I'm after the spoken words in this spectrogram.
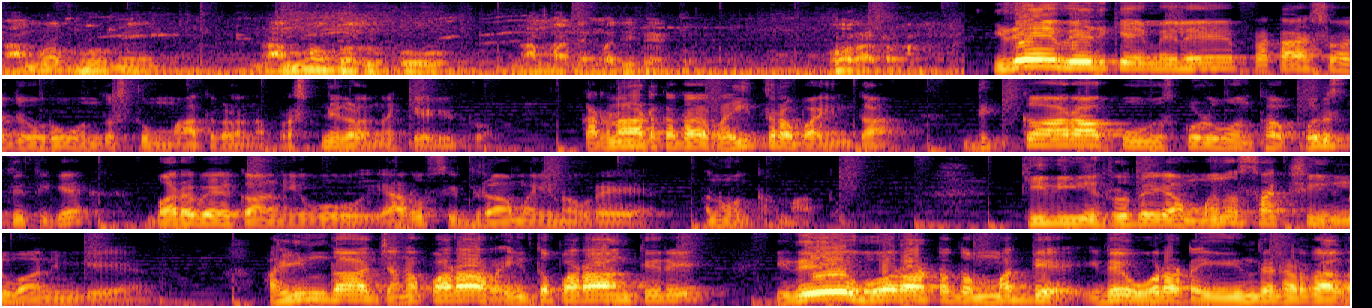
ನಮ್ಮ ಭೂಮಿ, ನಮ್ಮ ಬದುಕು, ನಮ್ಮ ನೆಮ್ಮದಿ ಬೇಕು. ಹೋರಾಟ ಇದೇ ವೇದಿಕೆಯ ಮೇಲೆ ಪ್ರಕಾಶ್ ರಾಜ್ ಅವರು ಒಂದಷ್ಟು ಮಾತುಗಳನ್ನು, ಪ್ರಶ್ನೆಗಳನ್ನು ಕೇಳಿದರು. ಕರ್ನಾಟಕದ ರೈತರ ಬಾಯಿಂದ ಧಿಕ್ಕಾರ ಕೂಗಿಸ್ಕೊಳ್ಳುವಂಥ ಪರಿಸ್ಥಿತಿಗೆ ಬರಬೇಕಾ ನೀವು ಯಾರು ಸಿದ್ದರಾಮಯ್ಯನವರೇ ಅನ್ನುವಂಥ ಮಾತು. ಕಿವಿ ಹೃದಯ ಮನಸ್ಸಾಕ್ಷಿ ಇಲ್ವಾ ನಿಮಗೆ? ಅಹಿಂದ ಜನಪರ, ರೈತಪರ ಅಂತೀರಿ? ಇದೇ ಹೋರಾಟದ ಮಧ್ಯೆ, ಇದೇ ಹೋರಾಟ ಈ ಹಿಂದೆ ನಡೆದಾಗ,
